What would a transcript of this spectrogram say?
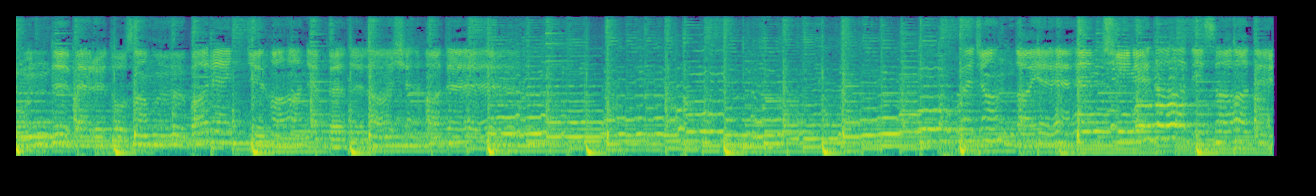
Gündü berdoza mübarek cihane bedla şehadet Ve can daye hemşine dadi sade.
